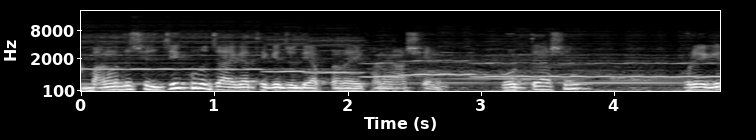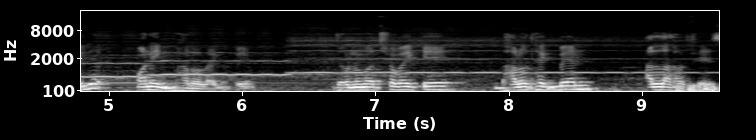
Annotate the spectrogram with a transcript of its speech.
বাংলাদেশের যে কোনো জায়গা থেকে যদি আপনারা এখানে আসেন, ঘুরতে আসেন, ঘুরে গেলে অনেক ভালো লাগবে। ধন্যবাদ সবাইকে, ভালো থাকবেন, আল্লাহ হাফেজ।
